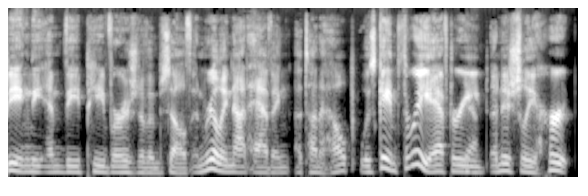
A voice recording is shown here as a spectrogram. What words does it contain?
being the MVP version of himself and really not having a ton of help was game three after he Yeah. initially hurt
